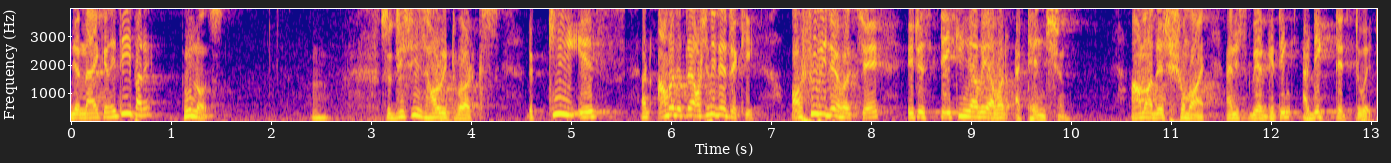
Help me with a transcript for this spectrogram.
যে নায়িকা নিতেই পারে। Who knows so this is how it works কি ইজ আমাদের তো অসুবিধাটা কি? অসুবিধা হচ্ছে it is taking away our attention আমাদের সময় and it's we are getting addicted to it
